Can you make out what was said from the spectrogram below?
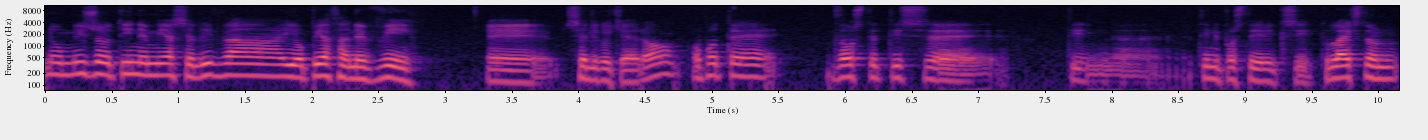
νομίζω ότι είναι μια σελίδα η οποία θα ανεβεί ε, σε λίγο καιρό, οπότε δώστε της, ε, την, ε, την υποστήριξη. Τουλάχιστον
